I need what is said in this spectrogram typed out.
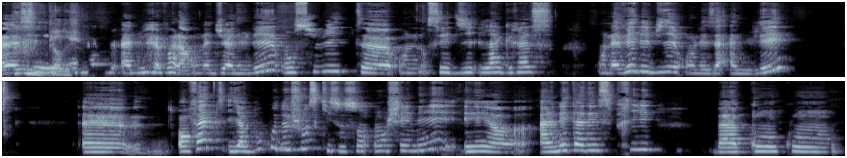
Euh, perdu. voilà, on a dû annuler. Ensuite, euh, on, s'est dit la Grèce, on avait des billets, on les a annulés. Euh, en fait, il y a beaucoup de choses qui se sont enchaînées et euh, un état d'esprit bah, qu'on qu'on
